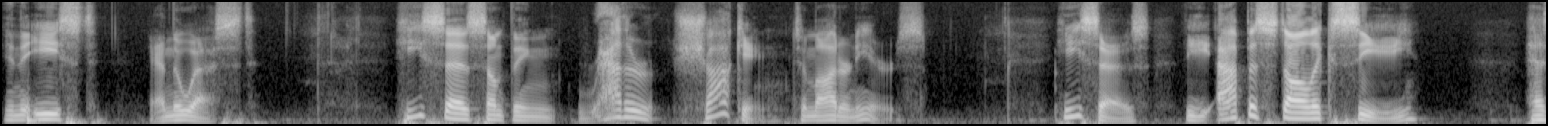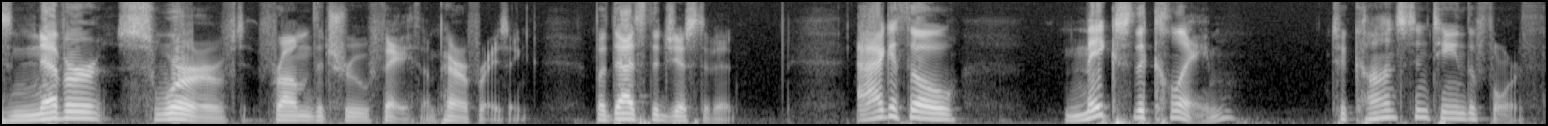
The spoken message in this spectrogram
in the East and the West. He says something rather shocking to modern ears he says the apostolic see has never swerved from the true faith. I'm paraphrasing, but that's the gist of it. Agatho makes the claim to Constantine IV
